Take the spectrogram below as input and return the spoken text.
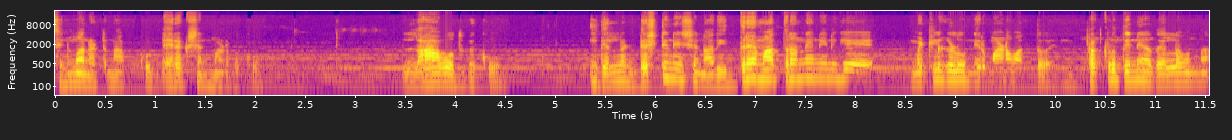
ಸಿನಿಮಾ ನಟನಾಗಬೇಕು ಡೈರೆಕ್ಷನ್ ಮಾಡಬೇಕು ಲಾ ಓದಬೇಕು, ಇದೆಲ್ಲ ಡೆಸ್ಟಿನೇಷನ್ ಅದು ಇದ್ದರೆ ಮಾತ್ರ ನಿನಗೆ ಮೆಟ್ಲುಗಳು ನಿರ್ಮಾಣವಾಗ್ತವೆ. ಪ್ರಕೃತಿನೇ ಅದೆಲ್ಲವನ್ನು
